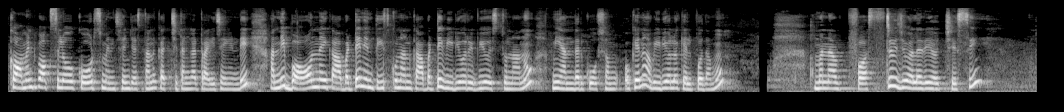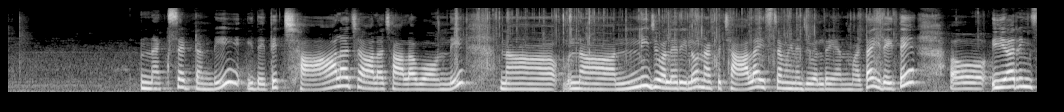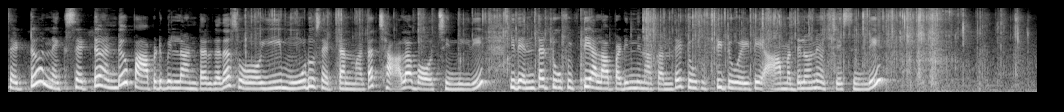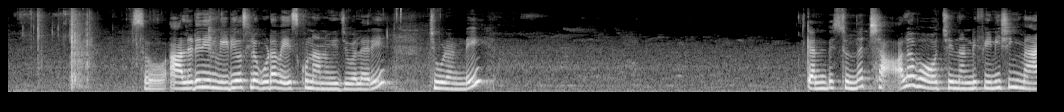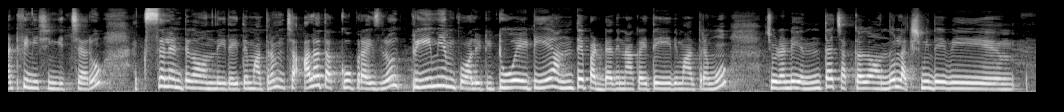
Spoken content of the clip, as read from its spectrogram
కామెంట్ బాక్స్లో కోర్స్ మెన్షన్ చేస్తాను. ఖచ్చితంగా ట్రై చేయండి. అన్నీ బాగున్నాయి కాబట్టి నేను తీసుకున్నాను కాబట్టి వీడియో రివ్యూ ఇస్తున్నాను మీ అందరి కోసం. ఓకేనా? వీడియోలోకి వెళ్ళిపోదాము. మన ఫస్ట్ జ్యువెలరీ వచ్చేసి నెక్ సెట్ అండి. ఇదైతే చాలా చాలా చాలా బాగుంది. నా నా అన్ని జ్యువెలరీలో నాకు చాలా ఇష్టమైన జ్యువెలరీ అనమాట ఇదైతే earring set neck set and పాపిడి బిల్ల అంటారు కదా. సో ఈ మూడు సెట్ అనమాట చాలా బాగా వచ్చింది ఇది. ఇది ఎంత? టూ ఫిఫ్టీ అలా పడింది నాకు అంతే టూ ఫిఫ్టీ టూ ఎయిటీ ఆ మధ్యలోనే వచ్చేసింది. సో ఆల్రెడీ నేను వీడియోస్లో కూడా వేసుకున్నాను ఈ జ్యువెలరీ. చూడండి. కనిపిస్తుందా. చాలా బాగా వచ్చిందండి. ఫినిషింగ్ మ్యాట్ ఫినిషింగ్ ఇచ్చారు. ఎక్సలెంట్గా ఉంది. ఇదైతే మాత్రం చాలా తక్కువ ప్రైస్లో ప్రీమియం క్వాలిటీ టూ ఎయిటీయే అంతే పడ్డది నాకైతే ఇది మాత్రము. చూడండి ఎంత చక్కగా ఉందో. లక్ష్మీదేవి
